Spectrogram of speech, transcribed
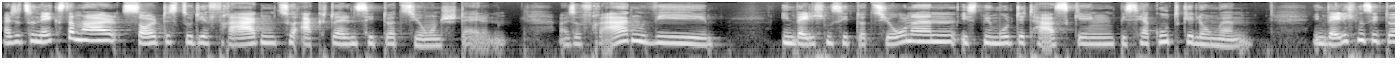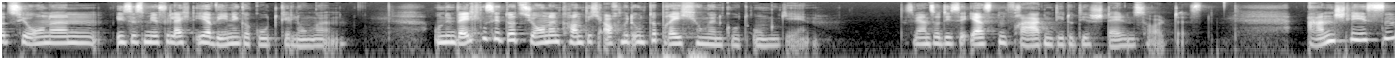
Also zunächst einmal solltest du dir Fragen zur aktuellen Situation stellen. Also Fragen wie, in welchen Situationen ist mir Multitasking bisher gut gelungen? in welchen Situationen ist es mir vielleicht eher weniger gut gelungen und in welchen Situationen konnte ich auch mit Unterbrechungen gut umgehen. Das wären so diese ersten Fragen, die du dir stellen solltest. Anschließend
